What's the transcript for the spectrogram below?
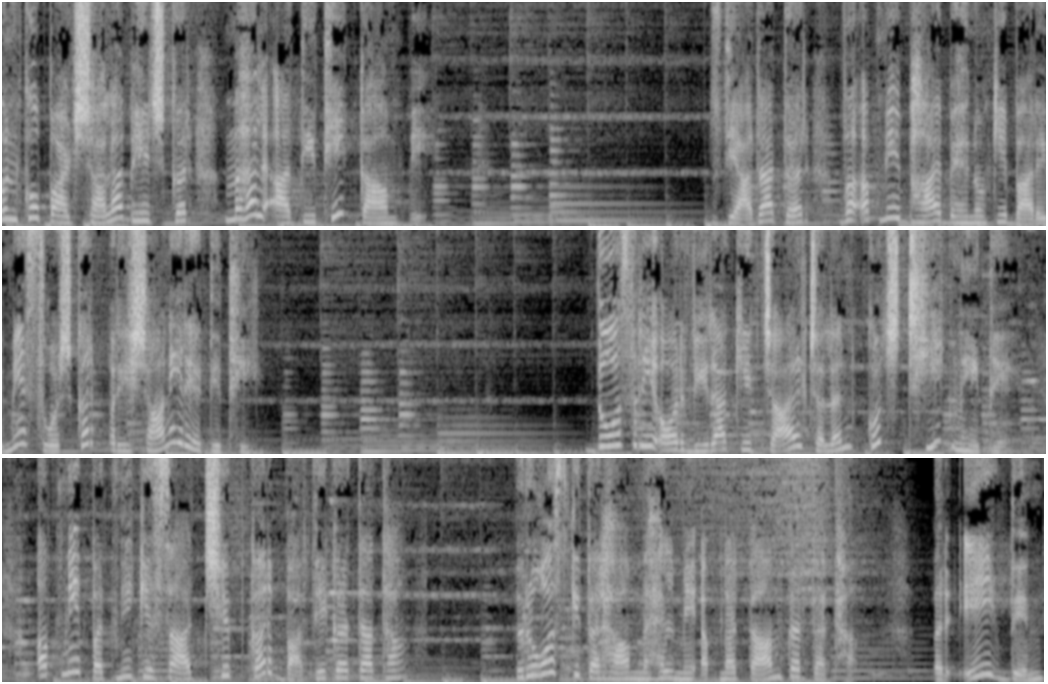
उनको पाठशाला भेजकर महल आती थी काम पे। ज़्यादातर वह अपने भाई बहनों के बारे में सोचकर परेशानी रहती थी। दूसरी ओर वीरा के चाल चलन कुछ ठीक नहीं थे। अपनी पत्नी के साथ छिपकर बातें करता था रोज की तरह महल में अपना काम करता था, पर एक दिन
